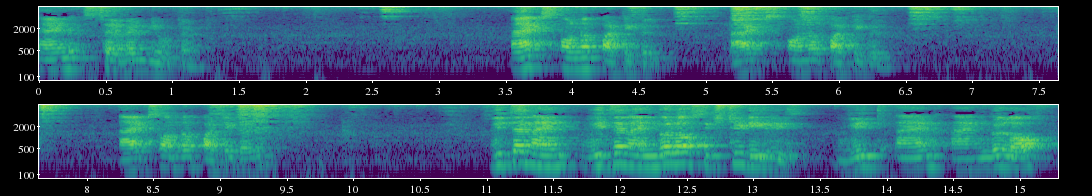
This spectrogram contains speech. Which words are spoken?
and 7 Newton. Acts on a particle, acts on a particle, acts on a particle with an, with an angle of 60 degrees, with an angle of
